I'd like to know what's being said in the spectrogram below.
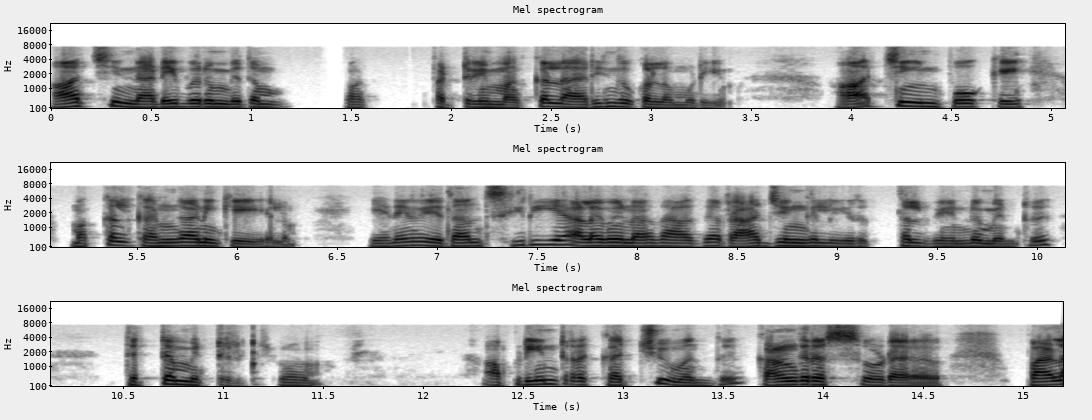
ஆட்சி நடைபெறும் விதம் பற்றி மக்கள் அறிந்து கொள்ள முடியும். ஆட்சியின் போக்கை மக்கள் கண்காணிக்க இயலும். எனவேதான் சிறிய அளவினதாக ராஜ்யங்கள் இருத்தல் வேண்டும் என்று திட்டமிட்டிருக்கிறோம். அப்படின்ற கட்சி வந்து காங்கிரஸோட பல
